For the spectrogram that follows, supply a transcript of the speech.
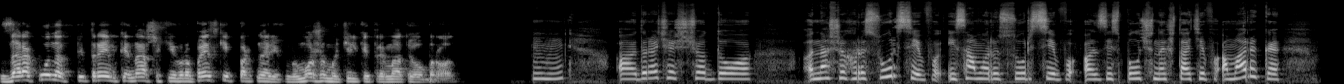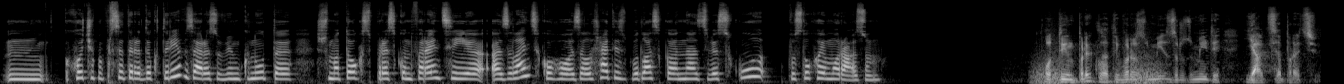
За рахунок підтримки наших європейських партнерів ми можемо тільки тримати оборону. Угу. А, до речі, щодо наших ресурсів і саме ресурсів зі Сполучених Штатів Америки, хочу попросити редакторів зараз увімкнути шматок з прес-конференції Зеленського. Залишайтесь, будь ласка, на зв'язку. Послухаємо разом. Один приклад, і ви розумі, зрозумієте, як це працює.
